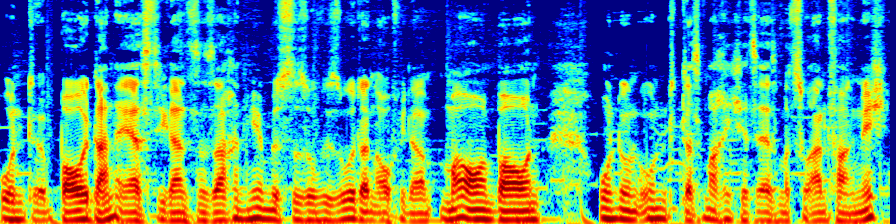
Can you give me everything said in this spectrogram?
und äh, baue dann erst die ganzen Sachen hier, müsste sowieso dann auch wieder Mauern bauen und und und. Das mache ich jetzt erstmal zu Anfang nicht.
